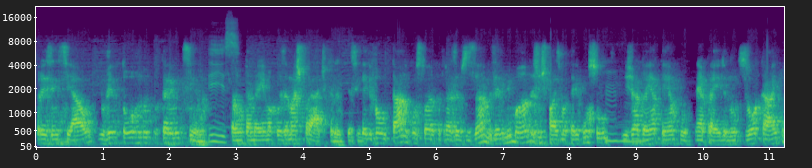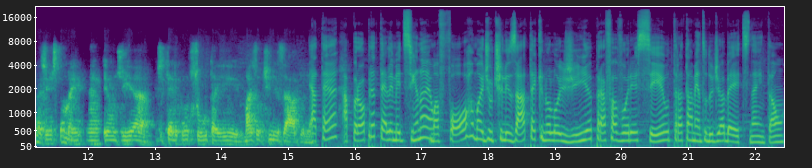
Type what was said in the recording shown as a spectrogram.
presencial e o retorno por telemedicina. Isso. Então também é uma coisa mais prática, né? Porque assim, ele voltar no consultório para trazer os exames, ele me manda, a gente faz uma teleconsulta uhum. e já ganha tempo, né, para ele não deslocar e para a gente também, né, ter um dia de teleconsulta aí mais otimizado. Né? Até a própria telemedicina é uma forma de utilizar a tecnologia para favorecer o tratamento do diabetes, né? Então,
